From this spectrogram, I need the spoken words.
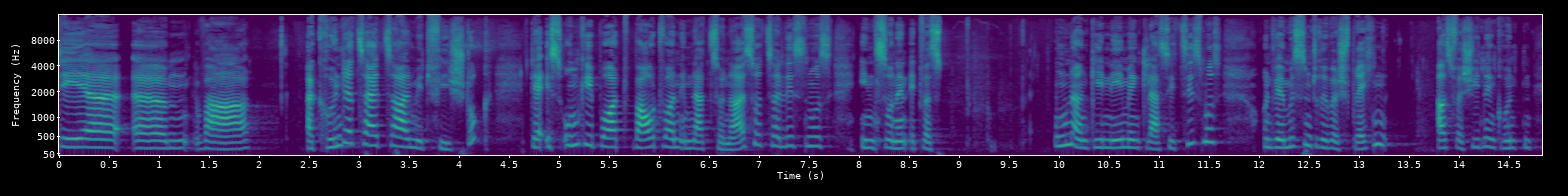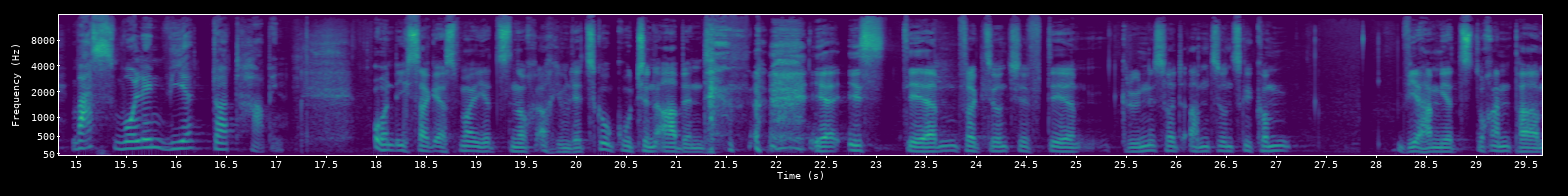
der ähm, war eine Gründerzeitzahl mit viel Stuck. Der ist umgebaut worden im Nationalsozialismus in so einen etwas unangenehmen Klassizismus. Und wir müssen darüber sprechen, aus verschiedenen Gründen, was wollen wir dort haben. Und ich sage erstmal jetzt noch Achim Letzko, guten Abend. er ist der Fraktionschef der Grünen, ist heute Abend zu uns gekommen. Wir haben jetzt doch ein paar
